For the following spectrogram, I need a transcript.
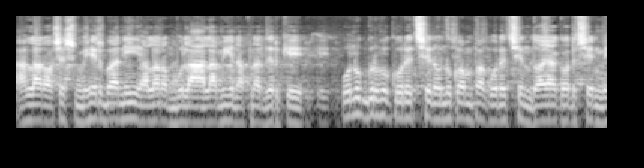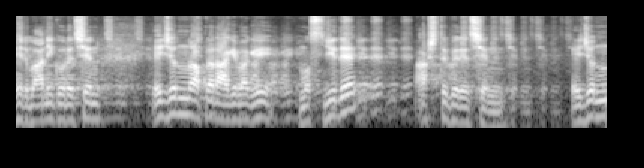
আল্লাহর অশেষ মেহেরবানি আল্লাহ রব্বুল্লা আলমিন আপনাদেরকে অনুগ্রহ করেছেন, অনুকম্পা করেছেন, দয়া করেছেন, মেহেরবানি করেছেন। এই জন্য আপনারা আগে ভাগে মসজিদে আসতে পেরেছেন। এই জন্য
